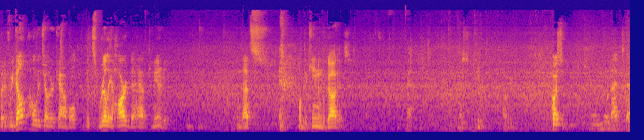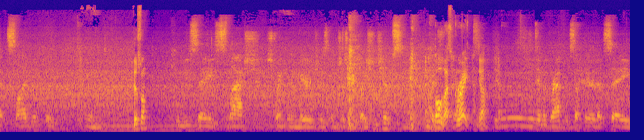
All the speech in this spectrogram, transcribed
But if we don't hold each other accountable, it's really hard to have community. And that's what the kingdom of God is. Question? Can we go back to that slide real quick? And This one? can we say slash strengthening marriages and just relationships? Oh, that's great. Yeah. demographics up there that say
